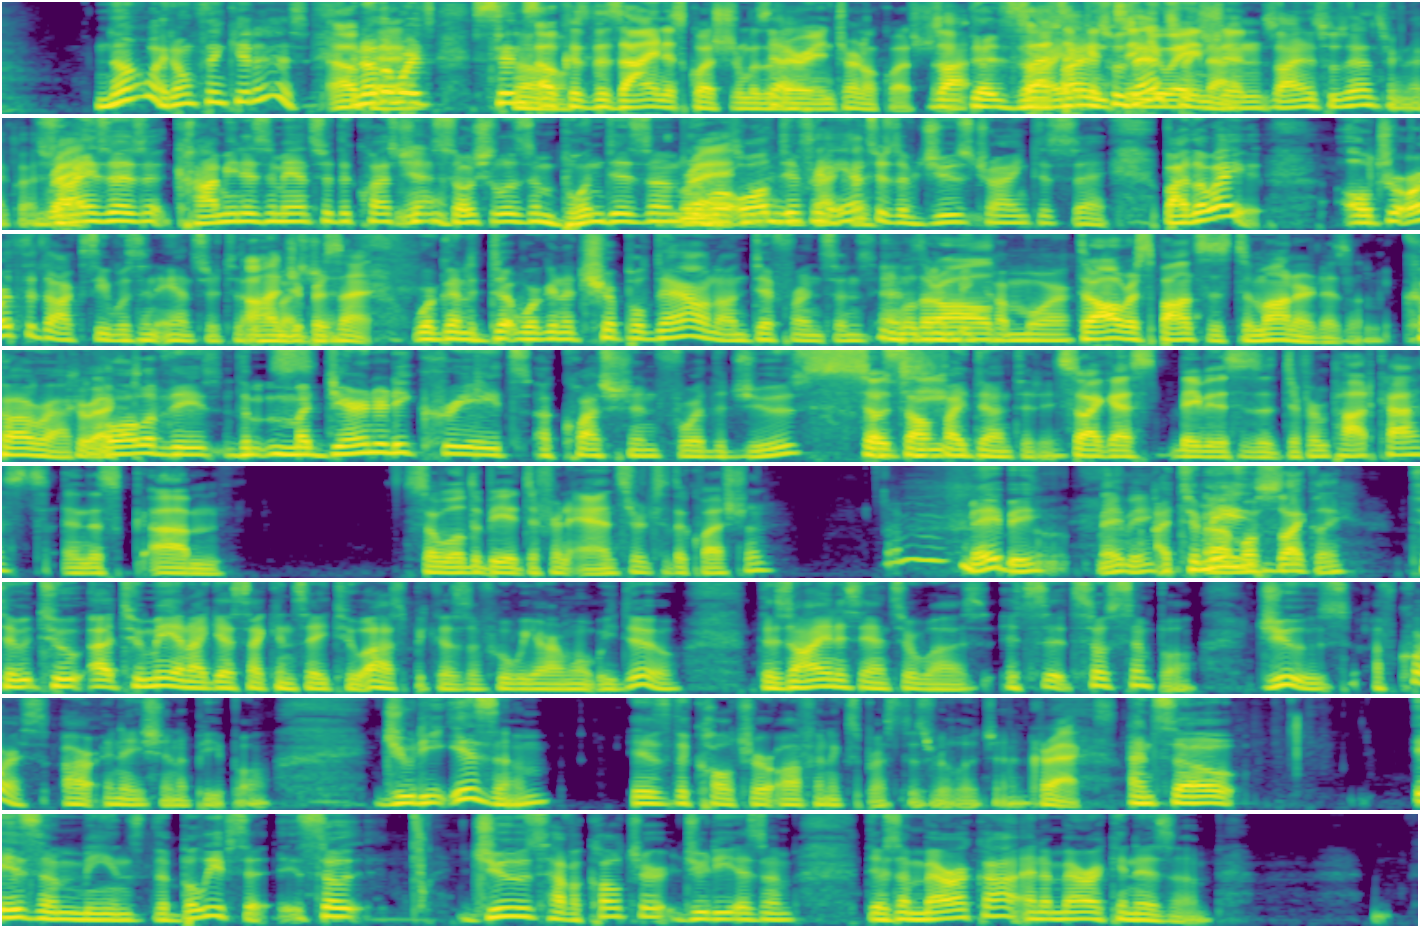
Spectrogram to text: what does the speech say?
no, I don't think it is. In other words, since Oh, because the Zionist question was a very internal question. Zi- The so that's a Zionist was answering continuation. that. Zionist was answering that question. Right. Zionism, communism answered the question. Yeah. Socialism, Bundism, they Right. were all different Exactly. answers of Jews trying to say. By the way, ultra orthodoxy was an answer to the 100%. question. We're gonna we're gonna triple down on difference and, and, Well, they're and all become more they're all responses to modernism. correct. Correct. All of these, the modernity creates a question for the Jews So of self identity. So I guess maybe this is a different podcast, and this. Um, so will there be a different answer to the question? Maybe Maybe. Uh, to Uh, me- most likely. to to uh, to me, and I guess I can say to us because of who we are and what we do. The Zionist answer was it's it's so simple. Jews, of course, are a nation of people. Judaism is the culture often expressed as religion, Correct. and so ism means the beliefs. So Jews have a culture. Judaism. There's America and Americanism.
